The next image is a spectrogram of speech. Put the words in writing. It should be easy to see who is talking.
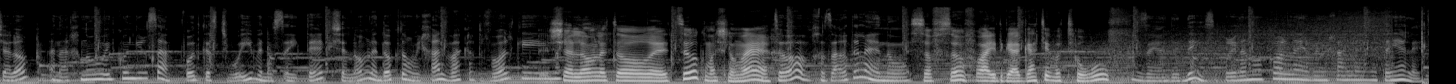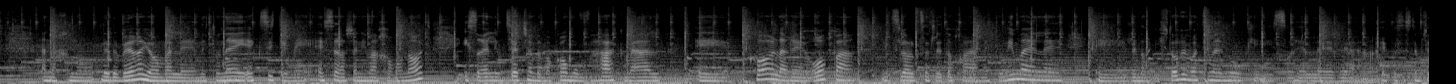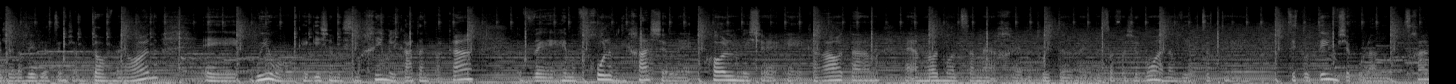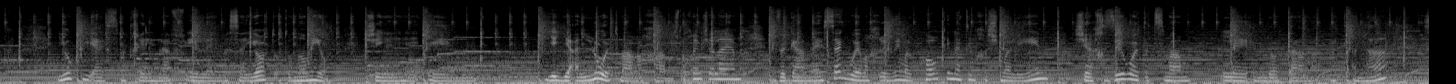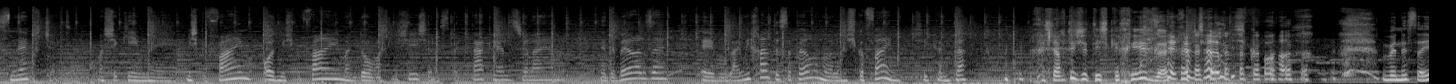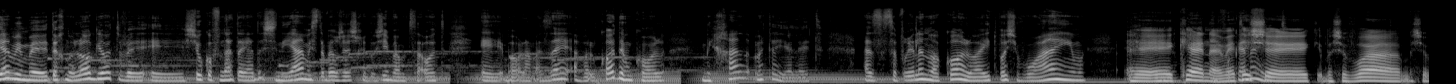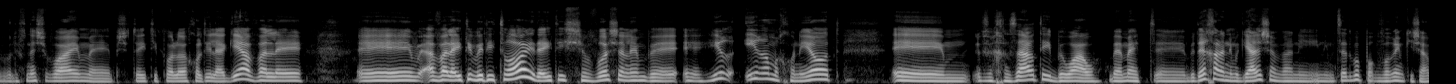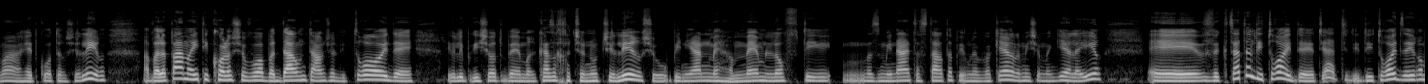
Speaker 1: שלום, אנחנו עדכון גרסה, פודקאסט שבועי בנושאי טק. שלום לדוקטור מיכל וקרט וולקין.
Speaker 2: שלום לתור אה, צוק, מה שלומך?
Speaker 1: טוב, חזרת אלינו.
Speaker 2: סוף סוף, וואי, התגעגעתי בטירוף.
Speaker 1: זה הדדי, ספרי לנו הכל אה, ומיכל אה, מטיילת. אנחנו נדבר היום על נתוני אקזיטים מעשר השנים האחרונות. ישראל נמצאת שם במקום מובהק מעל אה, כל ערי אירופה. נצלול קצת לתוך הנתונים האלה אה, ונרגיש טוב עם עצמנו, כי ישראל אה, והאקוסיסטם של תל אביב יוצאים שם טוב מאוד. אה, WeWork הגישה מסמכים לקראת הנפקה. והם הפכו לבדיחה של כל מי שקרא אותם, היה מאוד מאוד שמח בטוויטר בסוף השבוע, נביא קצת ציטוטים שכולנו נצחק. UPS מתחילים להפעיל משאיות אוטונומיות שייעלו את מערך המשלוחים שלהם, וגם סגווי מכריזים על קורקינטים חשמליים שיחזירו את עצמם לעמדות ההטענה. סנאפצ'אט משיקים משקפיים, עוד משקפיים, הדור השלישי של הספקטקלס שלהם. נדבר על זה, ואולי מיכל תספר לנו על המשקפיים שהיא קנתה.
Speaker 2: חשבתי שתשכחי את זה.
Speaker 1: איך אפשר לשכוח? ונסיים עם טכנולוגיות ושוק אופנת היד השנייה. מסתבר שיש חידושים והמצאות בעולם הזה, אבל קודם כל, מיכל מטיילת. אז ספרי לנו הכל, לא היית פה שבועיים.
Speaker 2: כן, האמת היא שבשבוע, לפני שבועיים פשוט הייתי פה, לא יכולתי להגיע, אבל... אבל הייתי בדטרויט, הייתי שבוע שלם בעיר המכוניות. וחזרתי בוואו, באמת. בדרך כלל אני מגיעה לשם ואני נמצאת בפרברים, כי שם ה headquarter של Lear, אבל הפעם הייתי כל השבוע ב downtown של דטרויט, היו לי פגישות במרכז החדשנות של Lear, שהוא בניין מהמם, לופטי, מזמינה את הסטארט-אפים לבקר למי שמגיע לעיר, וקצת על דטרויט, את יודעת, דטרויט זה עיר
